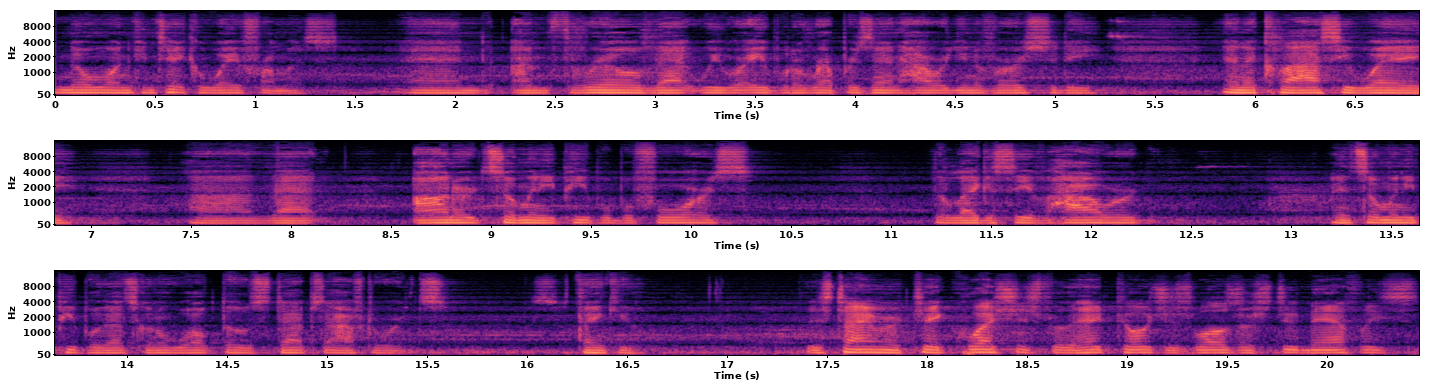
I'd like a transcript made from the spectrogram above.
no one can take away from us. And I'm thrilled that we were able to represent Howard University in a classy way uh, that honored so many people before us, the legacy of Howard, and so many people that's going to walk those steps afterwards. So thank you. This time, we'll take questions for the head coach as well as our student athletes.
